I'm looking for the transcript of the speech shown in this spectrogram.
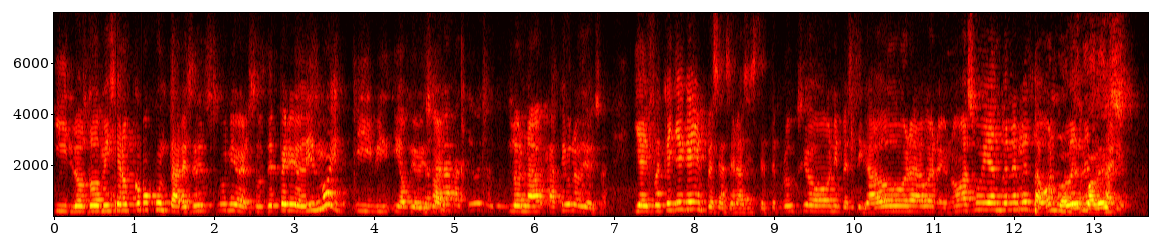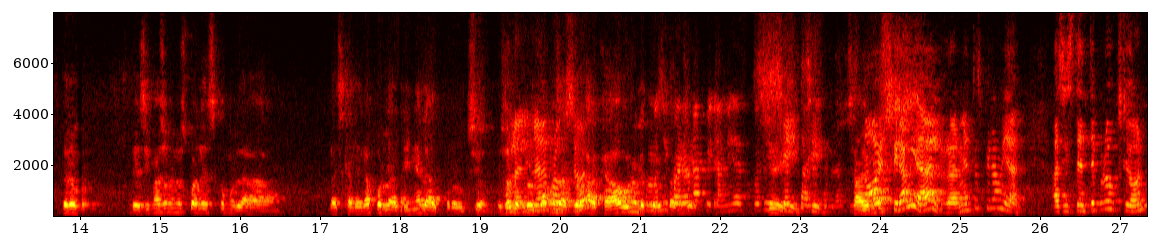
Y los dos me hicieron como juntar esos universos de periodismo y, y, audiovisual. Lo narrativo y audiovisual. Lo narrativo y lo audiovisual. Y ahí fue que llegué y empecé a ser asistente de producción, investigadora, bueno, y uno va subiendo en el eslabón, no es, necesario. pero decí más o menos cuál es como la, la escalera por la línea de la producción. Eso le preguntamos a, a, cada uno. Le como si fuera una pirámide. Sí, sí, sí. No, es piramidal, realmente es piramidal. Asistente de producción,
